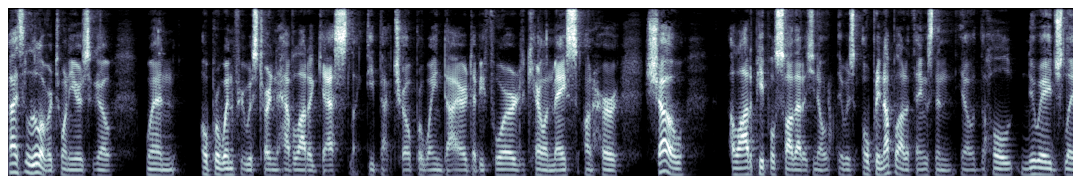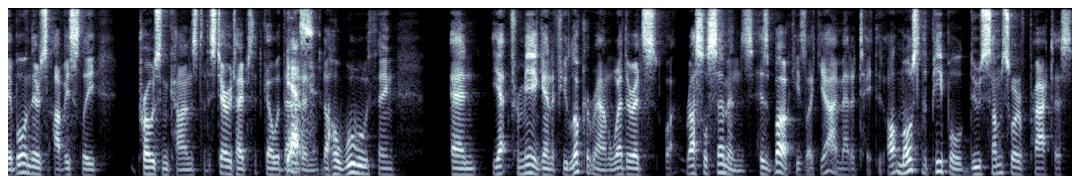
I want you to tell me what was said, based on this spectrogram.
uh, it's a little over 20 years ago, when Oprah Winfrey was starting to have a lot of guests like Deepak Chopra, Wayne Dyer, Debbie Ford, Caroline Myss on her show. A lot of people saw that as, you know, it was opening up a lot of things. Then, you know, the whole new age label, and there's obviously pros and cons to the stereotypes that go with that yes. and the whole woo woo thing. And yet, for me, again, if you look around, whether it's what, Russell Simmons, his book, he's like, yeah, I meditate. All, most of the people do some sort of practice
